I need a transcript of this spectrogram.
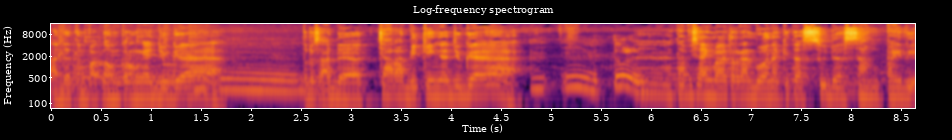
Ada tempat nongkrongnya juga. Hmm, Terus ada cara bikinnya juga. mm, betul. Nah, tapi sayang banget rekan buana kita sudah sampai di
